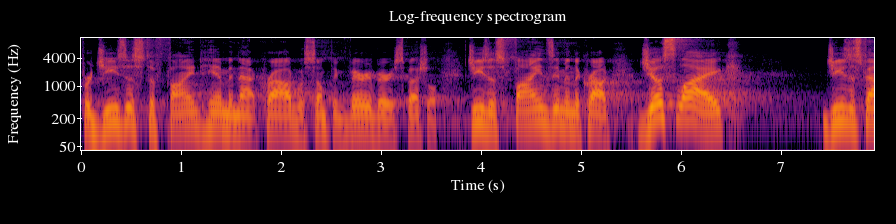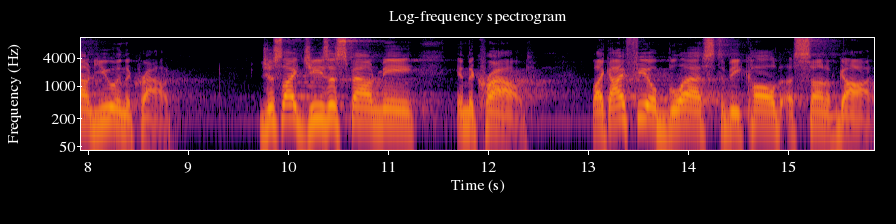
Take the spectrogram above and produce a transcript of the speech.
for Jesus to find him in that crowd was something very, very special. Jesus finds him in the crowd, just like Jesus found you in the crowd, just like Jesus found me in the crowd. Like, I feel blessed to be called a son of God.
